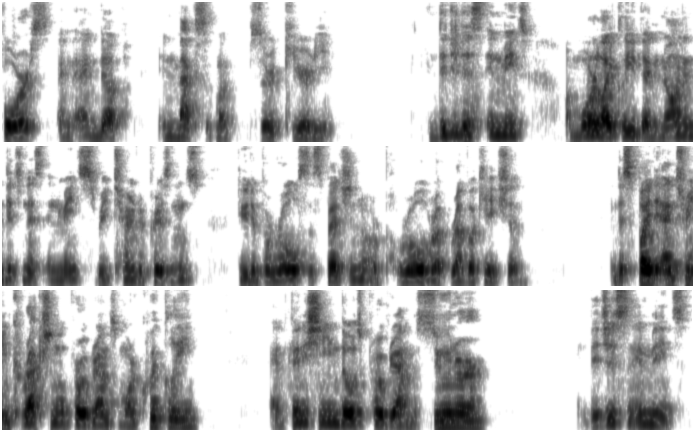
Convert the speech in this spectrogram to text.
force, and end up in maximum security. Indigenous inmates are more likely than non-Indigenous inmates to return to prisons due to parole suspension or parole re revocation. And despite entering correctional programs more quickly and finishing those programs sooner, Indigenous inmates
